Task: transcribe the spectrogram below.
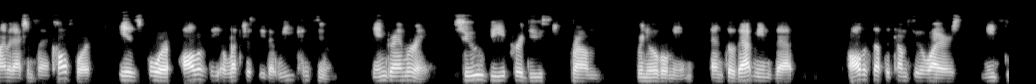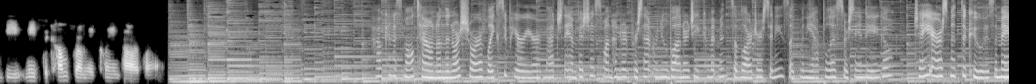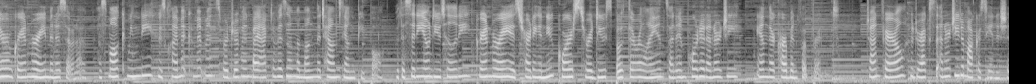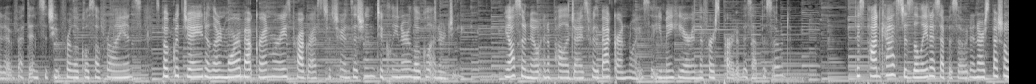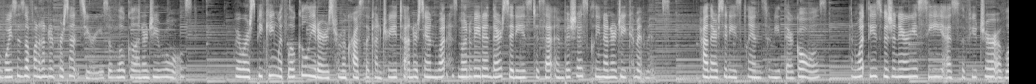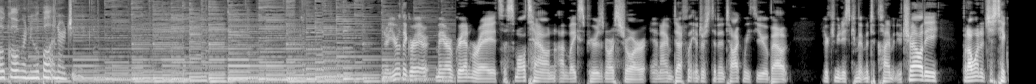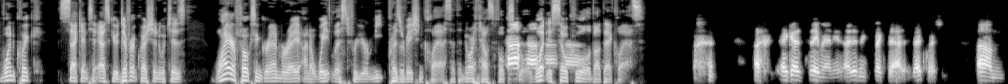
climate action plan calls for is for all of the electricity that we consume in Grand Marais to be produced from renewable means. And so that means that all the stuff that comes through the wires needs to be needs to come from a clean power plant. Small town on the north shore of Lake Superior match the ambitious 100% renewable energy commitments of larger cities like Minneapolis or San Diego? Jay Arrowsmith Decoux is the mayor of Grand Marais, Minnesota, a small community whose climate commitments were driven by activism among the town's young people. With a city owned utility, Grand Marais is charting a new course to reduce both their reliance on imported energy and their carbon footprint. John Farrell, who directs the Energy Democracy Initiative at the Institute for Local Self Reliance, spoke with Jay to learn more about Grand Marais' progress to transition to cleaner local energy. We also note and apologize for the background noise that you may hear in the first part of this episode. This podcast is the latest episode in our special Voices of 100% series of local energy rules, where we're speaking with local leaders from across the country to understand what has motivated their cities to set ambitious clean energy commitments, how their cities plan to meet their goals, and what these visionaries see as the future of local renewable energy. You know, you're the gra- mayor of Grand Marais. It's a small town on Lake Superior's North Shore, and I'm definitely interested in talking with you about your community's commitment to climate neutrality. But I want to just take one quick second to ask you a different question, which is why are folks in Grand Marais on a wait list for your meat preservation class at the North House Folk School? what is so cool about that class? I, I got to say, man, I didn't expect that that question. Um,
